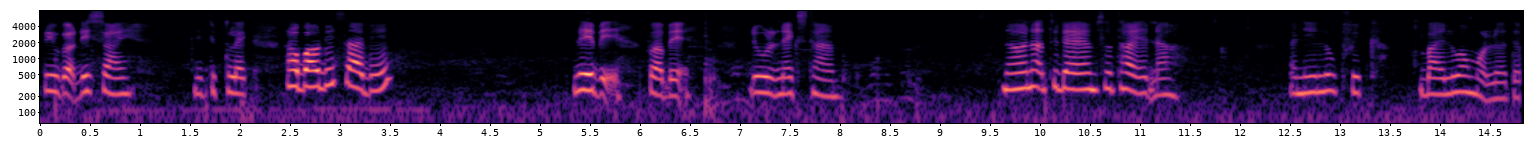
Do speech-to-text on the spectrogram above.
Still got this side. Need to collect. How about this side, B? Leave it for a bit. Do it next time. No, not today. I'm so tired now. อันนี้ลูกฟิกใบร่วงหมดเลยแต่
